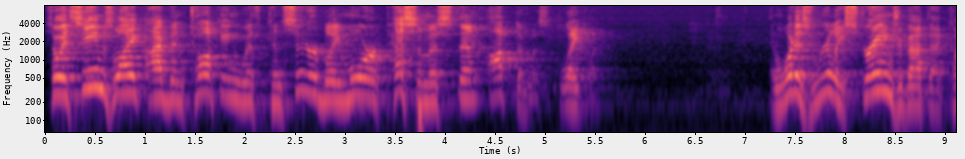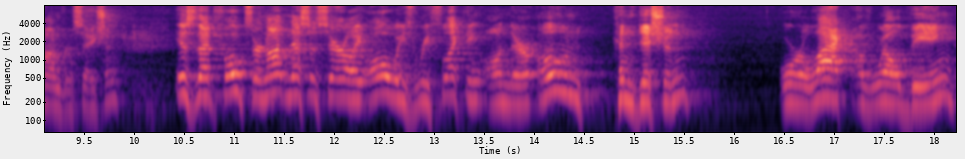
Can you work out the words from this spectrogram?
So it seems like I've been talking with considerably more pessimists than optimists lately. And what is really strange about that conversation is that folks are not necessarily always reflecting on their own condition or lack of well being,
